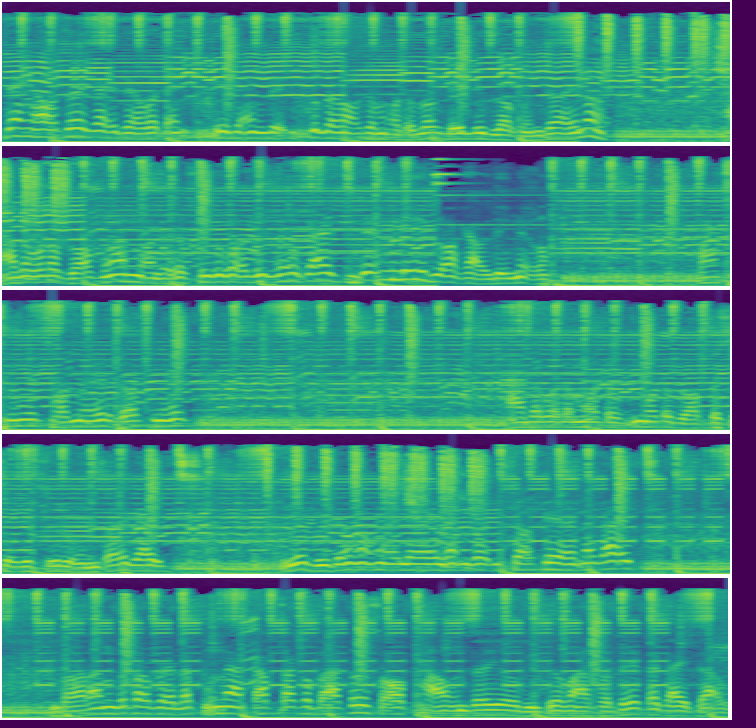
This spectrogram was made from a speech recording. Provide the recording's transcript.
ड्याङ आउँछ है गाइड अब ड्याङ्की ड्याङ रेगुलर आउँछ मोटो भ्लग डेली भ्लग हुन्छ होइन। आजबाट भ्लग वान भनेर सुरु गरिदिनु गाइड डेली भ्लग हालिदिने हो। पाँच मिनट छ मिनट दस मिनट। आजबाट मोटो मोटो भ्लगको सेरी सुरु हुन्छ है गाइड यो भिडियोमा मैले एलान गरिसकेँ होइन गाइड धरानको तपाईँहरूलाई कुना काप्चाको बाटो सब थाहा हुन्छ यो भिडियो मार्फतै त गाइड अब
